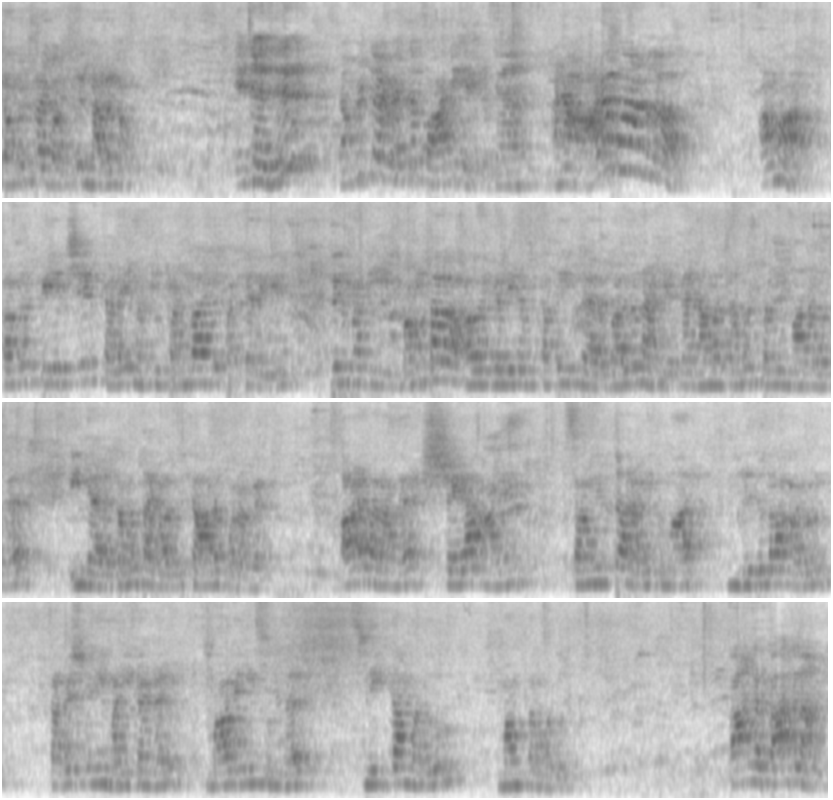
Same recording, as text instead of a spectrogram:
தமிழ் தாய் வாழ்த்து நடனம். என்னது? தமிழ் தாழ்வாக்க பாட்டு கேட்டிருக்கேன். ஆனா ஆட போறாங்களா ஆமா தமிழ் பேச்சு கலை மற்றும் பண்பாட்டு பட்டறையில் திருமதி மம்தா அவர்களிடம் கற்றுக்கிட்ட பரதநாட்டியத்தை நம்ம தமிழ் பள்ளி மாணவங்க இங்க தமிழ் தாய் வாழ்த்துக்கு ஆட போறாங்க. ஆட வராங்க ஸ்ரேயா ஆனந்த் சம்யுக்தா ரவிக்குமார் மிருதுலா அருண் தபஸ்வினி மணிகண்டன் மாலினி சுந்தர் ஸ்னிக்தா மது மம்தா மகள் வாங்க பார்க்கலாம்.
